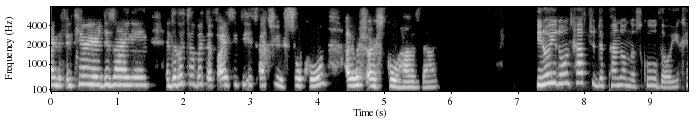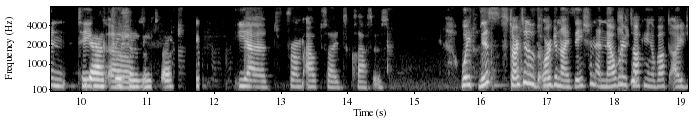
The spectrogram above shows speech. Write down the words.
kind of interior designing and a little bit of ICT. It's actually so cool. I wish our school has that. You know, you don't have to depend on the school though. You can take Yeah, uh, tuitions and stuff. yeah from outside classes. Wait, this started with organization and now we're talking about IG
